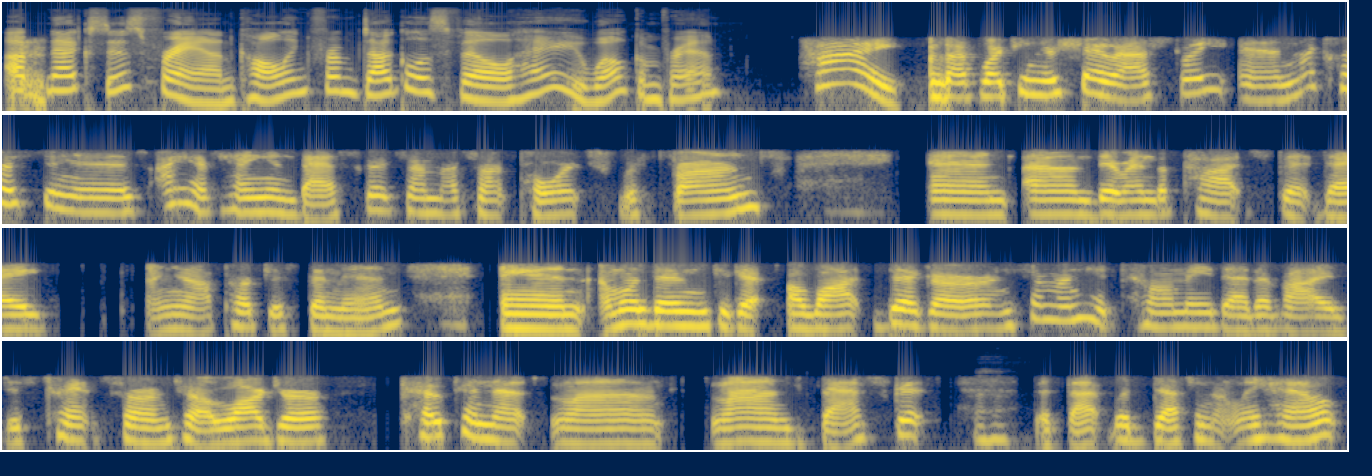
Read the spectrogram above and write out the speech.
Up next is Fran calling from Douglasville. Hey, welcome, Fran. Hi, I love watching your show, Ashley. And my question is I have hanging baskets on my front porch with ferns, and um, they're in the pots that they, you know, I purchased them in. And I want them to get a lot bigger. And someone had told me that if I just transfer them to a larger coconut line, lined basket, that that would definitely help.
